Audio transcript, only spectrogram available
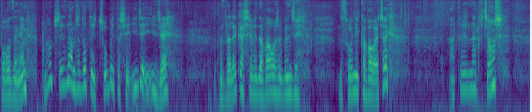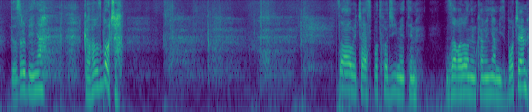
powodzeniem. No przyznam, że do tej czuby to się idzie i idzie. Z daleka się wydawało, że będzie dosłownie kawałeczek, a to jednak wciąż do zrobienia kawał zbocza. Cały czas podchodzimy tym zawalonym kamieniami zboczem,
